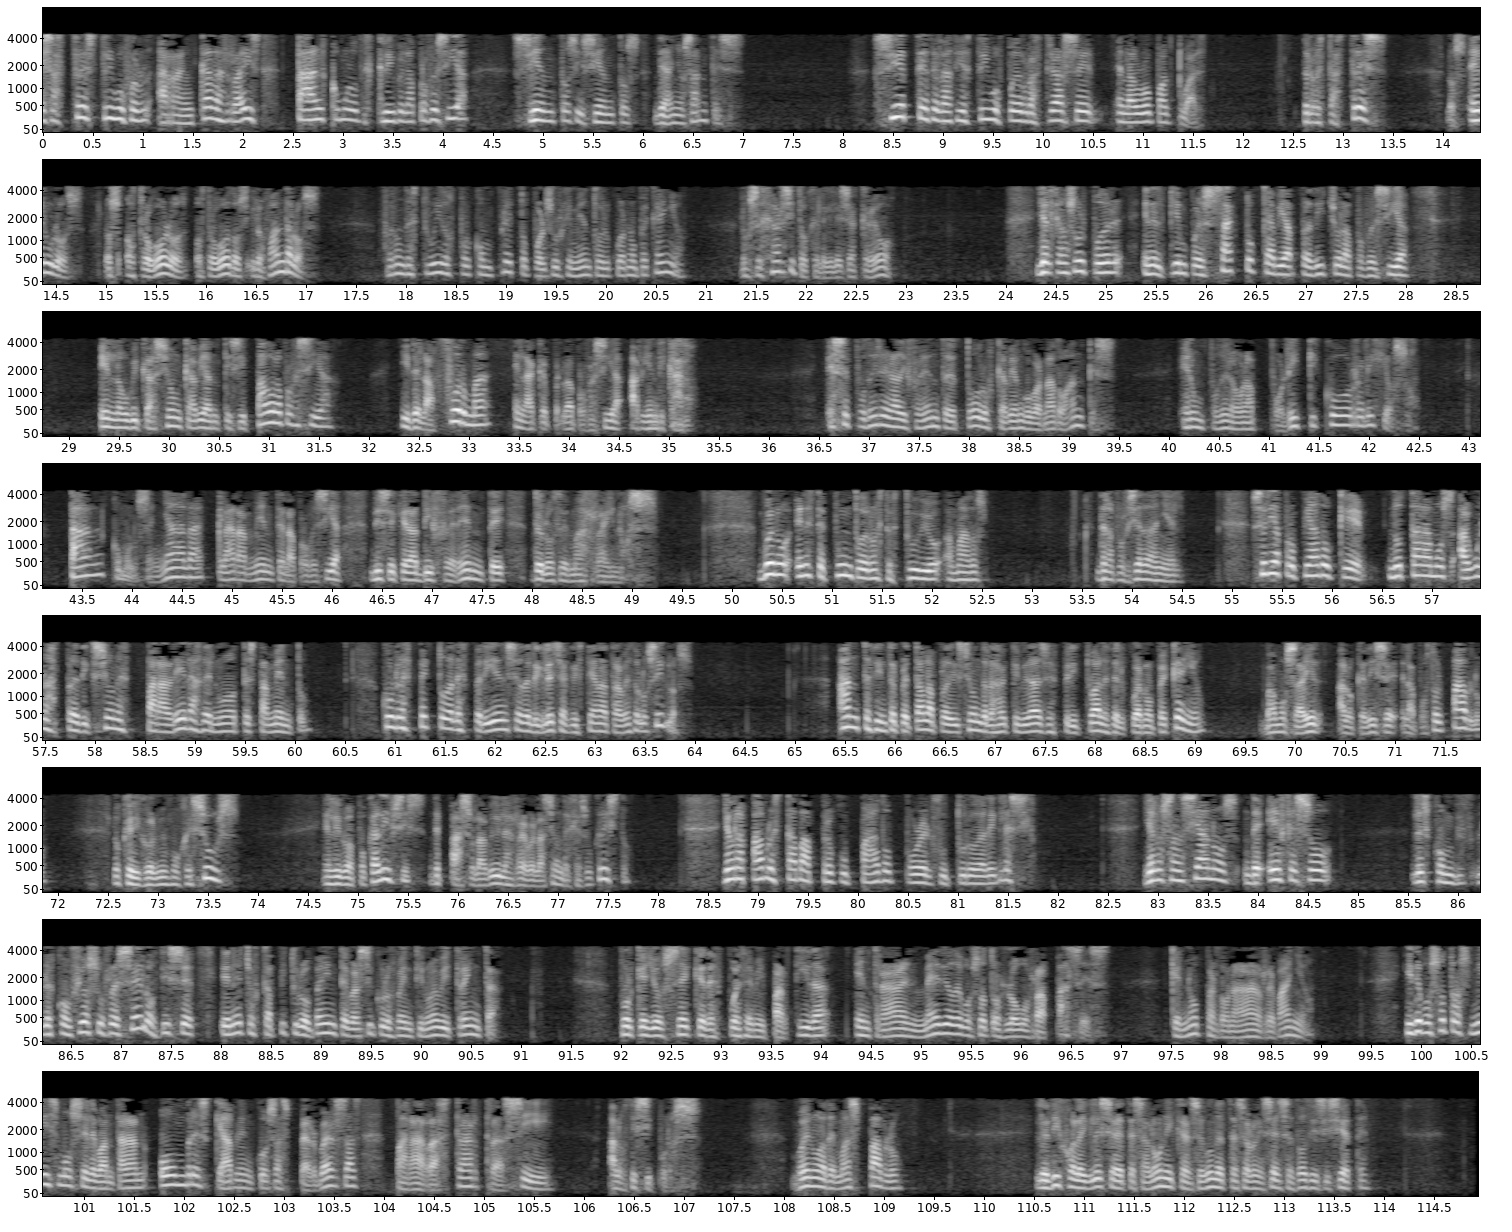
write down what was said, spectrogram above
Esas tres tribus fueron arrancadas raíz, tal como lo describe la profecía, cientos y cientos de años antes. Siete de las diez tribus pueden rastrearse en la Europa actual. Pero estas tres, los érulos, los ostrogodos y los vándalos, fueron destruidos por completo por el surgimiento del cuerno pequeño, los ejércitos que la iglesia creó. Y alcanzó el poder en el tiempo exacto que había predicho la profecía en la ubicación que había anticipado la profecía y de la forma en la que la profecía había indicado. Ese poder era diferente de todos los que habían gobernado antes. Era un poder ahora político religioso. Tal como lo señala claramente la profecía, dice que era diferente de los demás reinos. Bueno, en este punto de nuestro estudio, amados, de la profecía de Daniel, sería apropiado que notáramos algunas predicciones paralelas del Nuevo Testamento con respecto de la experiencia de la Iglesia cristiana a través de los siglos. Antes de interpretar la predicción de las actividades espirituales del cuerno pequeño, vamos a ir a lo que dice el apóstol Pablo, lo que dijo el mismo Jesús, en el libro Apocalipsis, de paso la Biblia es revelación de Jesucristo. Y ahora Pablo estaba preocupado por el futuro de la iglesia. Y a los ancianos de Éfeso les, confió sus recelos, dice en Hechos capítulo 20, versículos 29 y 30. Porque yo sé que después de mi partida entrarán en medio de vosotros lobos rapaces, que no perdonarán el rebaño. Y de vosotros mismos se levantarán hombres que hablen cosas perversas para arrastrar tras sí a los discípulos. Bueno, además Pablo le dijo a la iglesia de Tesalónica en 2 Tesalonicenses 2.17,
